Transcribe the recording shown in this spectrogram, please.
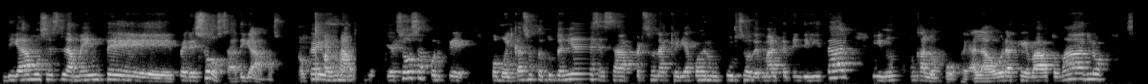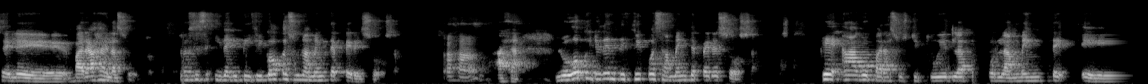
digamos, es la mente perezosa, digamos, ¿ok? Es una mente perezosa porque, como el caso que tú tenías, esa persona quería coger un curso de marketing digital y nunca lo coge. A la hora que va a tomarlo, se le baraja el asunto. Entonces identificó que es una mente perezosa. Ajá. Luego que yo identifico esa mente perezosa, ¿qué hago para sustituirla por la mente eh,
